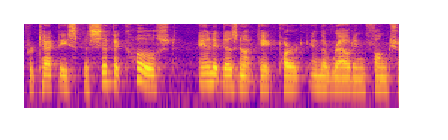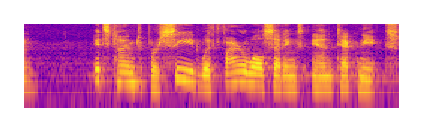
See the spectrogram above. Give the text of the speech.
protect a specific host and it does not take part in the routing function. It's time to proceed with firewall settings and techniques.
